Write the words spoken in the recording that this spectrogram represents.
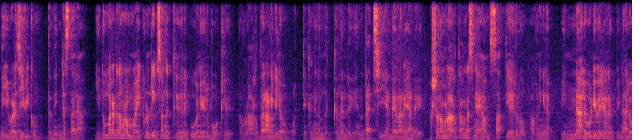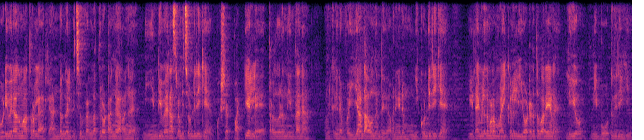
നീ ഇവിടെ ജീവിക്കും. ഇത് നിന്റെ സ്ഥല. ഇതും പറഞ്ഞിട്ട് നമ്മുടെ മൈക്കിളും ടീംസ് അങ്ങ് കയറി പോവണ ഒരു ബോട്ടിൽ നമ്മുടെ അർദ്ധറാണെങ്കിലോ ഒറ്റയ്ക്ക് ഇങ്ങനെ നിൽക്കുന്നുണ്ട് എന്താ ചെയ്യേണ്ടതെന്ന് അറിയാണ്ട്. പക്ഷെ നമ്മുടെ അർദ്ധറിന്റെ സ്നേഹം സത്യമായിരുന്നു. അവനിങ്ങനെ പിന്നാലെ ഓടി വരികയാണ്. പിന്നാലെ ഓടി വരാന്ന് മാത്രമല്ല രണ്ടും കൽപ്പിച്ച് വെള്ളത്തിലോട്ട് അങ്ങ് ഇറങ്ങ്. നീന്തി വരാൻ ശ്രമിച്ചുകൊണ്ടിരിക്കുക പക്ഷെ പട്ടിയല്ലേ എത്ര ദൂരം നീന്താനാ? അവനക്ക് ഇങ്ങനെ വയ്യാണ്ടാവുന്നുണ്ട്. അവനിങ്ങനെ മുങ്ങിക്കൊണ്ടിരിക്കുക ഈ ടൈമിൽ നമ്മുടെ മൈക്കിൾ ലിയോയുടെ അടുത്ത് പറയാണ് ലിയോ നീ ബോട്ട് തിരികെ.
